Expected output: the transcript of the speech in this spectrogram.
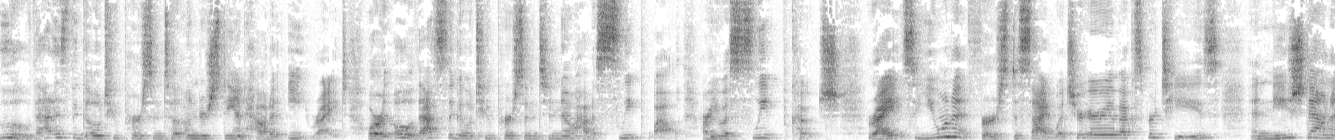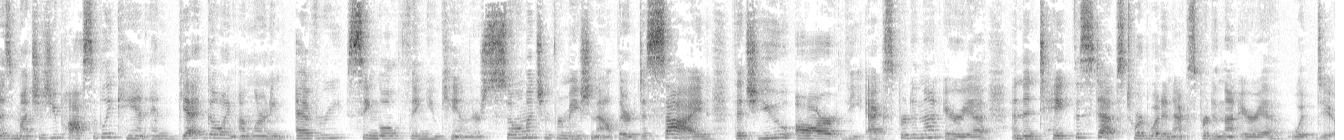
ooh that is the go-to person to understand how to eat right or oh that's the go-to person to know how to sleep well. Are you a sleep coach right? So you want to first decide what's your area of expertise and niche down as much as you possibly can and get going on learning every single thing you can. There's so much information out there. Decide that you are the expert in that area and then take the steps toward what an expert in that area would do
